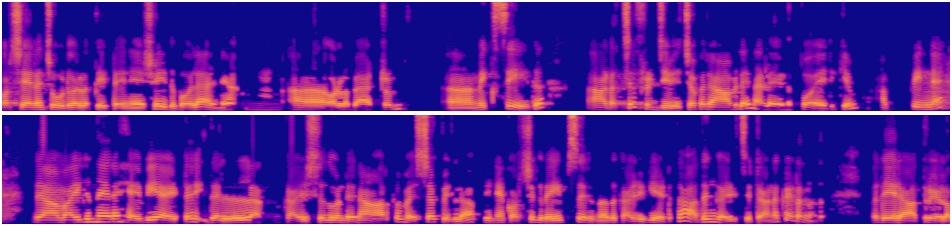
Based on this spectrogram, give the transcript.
കുറച്ചു നേരം ചൂടുവെള്ളത്തിൽ ഇട്ടതിന് ശേഷം ഇതുപോലെ അതിന് ഉള്ള ബാറ്ററും മിക്സ് ചെയ്ത് അടച്ച് ഫ്രിഡ്ജിൽ വെച്ചു. അപ്പൊ രാവിലെ നല്ല എളുപ്പമായിരിക്കും. പിന്നെ വൈകുന്നേരം ഹെവി ആയിട്ട് ഇതെല്ലാം കഴിച്ചതുകൊണ്ട് തന്നെ ആർക്കും വിശപ്പില്ല. പിന്നെ കുറച്ച് ഗ്രേപ്സ് ഇരുന്നത് കഴുകിയെടുത്ത് അതും കഴിച്ചിട്ടാണ് കിടന്നത്. ഇതേ രാത്രിയുള്ള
